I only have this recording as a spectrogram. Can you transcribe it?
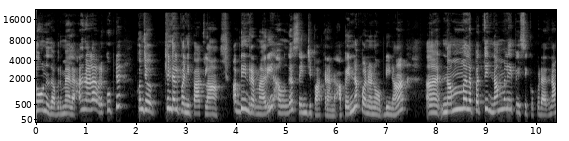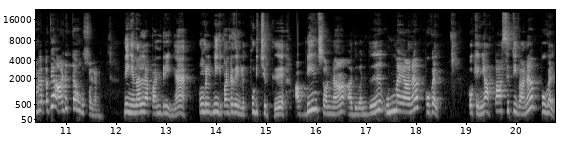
தோணுது அவர் மேலே. அதனால அவரை கூப்பிட்டு கொஞ்சம் கிண்டல் பண்ணி பார்க்கலாம் அப்படின்ற மாதிரி அவங்க செஞ்சு பார்க்குறாங்க. அப்போ என்ன பண்ணணும் அப்படின்னா நம்மளை பற்றி நம்மளே பேசிக்கக்கூடாது நம்மளை பற்றி அடுத்தவங்க சொல்லணும். நீங்கள் நல்லா பண்ணுறீங்க உங்களுக்கு நீங்கள் பண்ணுறது எங்களுக்கு பிடிச்சிருக்கு அப்படின்னு சொன்னால் அது வந்து உண்மையான புகழ். ஓகேங்களா? பாசிட்டிவான புகழ்.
